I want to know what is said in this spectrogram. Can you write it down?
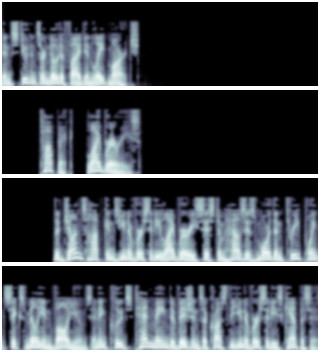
and students are notified in late March. Libraries The Johns Hopkins University Library System houses more than 3.6 million volumes and includes 10 main divisions across the university's campuses.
